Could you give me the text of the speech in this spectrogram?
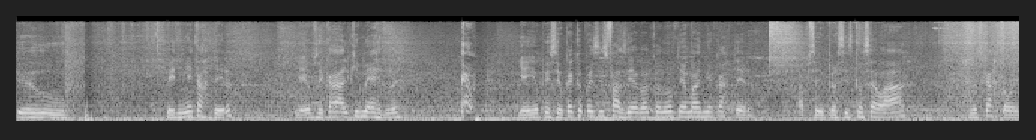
eu perdi minha carteira. E aí eu pensei, caralho, que merda, né? E aí eu pensei, o que é que eu preciso fazer agora que eu não tenho mais minha carteira? Aí eu pensei, eu preciso cancelar meus cartões.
